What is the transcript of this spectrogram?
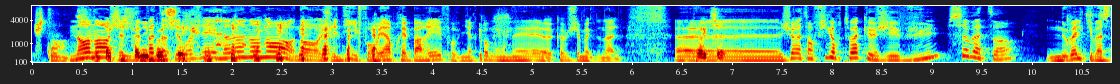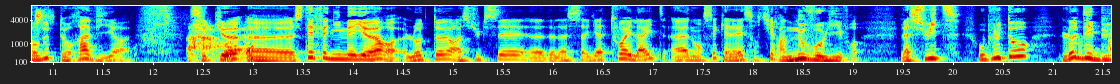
putain. Non, non, je ne vais pas t'interroger. Non, non, non, non, non. J'ai dit, il faut rien préparer, il faut venir comme on est, euh, comme chez McDonald's. Euh, Jonathan, figure-toi que j'ai vu ce matin une nouvelle qui va sans doute te ravir. C'est Ah, que ouais. euh, Stephanie Meyer, l'auteur à succès euh, de la saga Twilight, a annoncé qu'elle allait sortir un nouveau livre. La suite, ou plutôt le début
